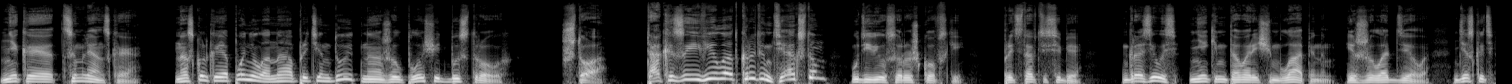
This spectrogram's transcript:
некая Цемлянская. Насколько я понял, она претендует на жилплощадь Быстровых». «Что? Так и заявила открытым текстом?» – удивился Рыжковский. «Представьте себе, грозилась неким товарищем Лапиным из жилотдела. Дескать,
